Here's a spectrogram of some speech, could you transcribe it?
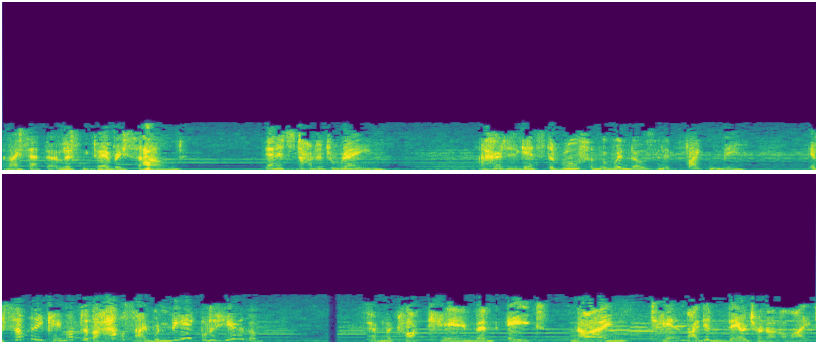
and I sat there listening to every sound. Then it started to rain. I heard it against the roof and the windows, and it frightened me. If somebody came up to the house, I wouldn't be able to hear them. Seven o'clock came, then eight, nine, ten. I didn't dare turn on a light.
